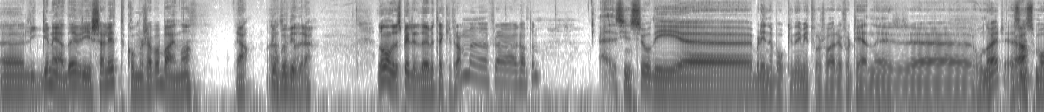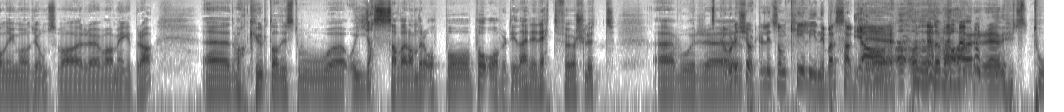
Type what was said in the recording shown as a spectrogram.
Uh, ligger nede, vrir seg litt, kommer seg på beina, ja, jobber videre. Noen andre spillere dere vil trekke fram eh, fra kampen? Jeg syns jo de uh, blindebukkene i Midtforsvaret fortjener uh, honnør. Jeg Ja. syns Smalling og Jones var, eh, var meget bra. Uh, det var kult da de sto eh, og jazza hverandre opp på, på overtid der, rett før slutt. Uh, hvor uh, Ja, hvor de kjørte litt sånn Kielini Barzagli Ja, al- altså det var uh, to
